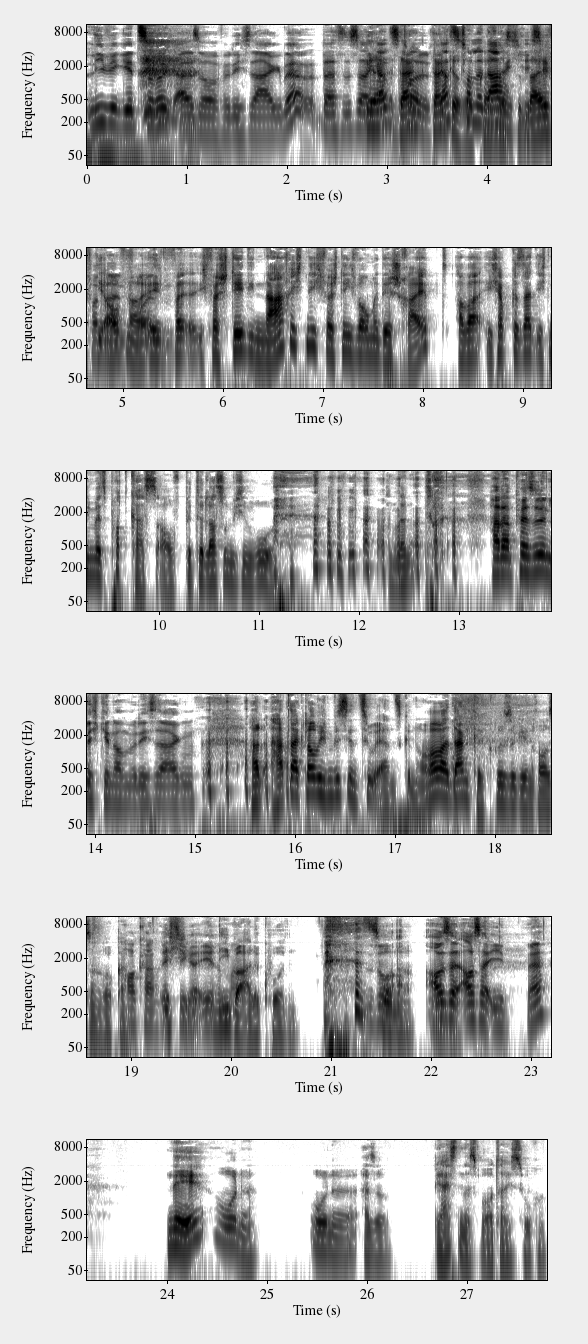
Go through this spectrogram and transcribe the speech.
Liebe geht zurück, also würde ich sagen, ne? Das ist ja, ganz dank- toll. Danke, ganz tolle Rocker, Nachricht. dass du live die Aufnahme. Ich, Freunden. ich verstehe die Nachricht nicht, verstehe nicht, warum er dir schreibt, aber ich habe gesagt, ich nehme jetzt Podcasts auf. Bitte lass mich in Ruhe. Hat er persönlich genommen, würde ich sagen. hat, hat er, glaube ich, ein bisschen zu ernst genommen. Aber danke, Grüße gehen raus an Rocker. Rocker, richtiger ich Ehrenmann. liebe alle Kurden. so, Ohne. außer, außer ihn, ne? Nee, ohne. Ohne, also, wie heißt denn das Wort, das ich suche?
